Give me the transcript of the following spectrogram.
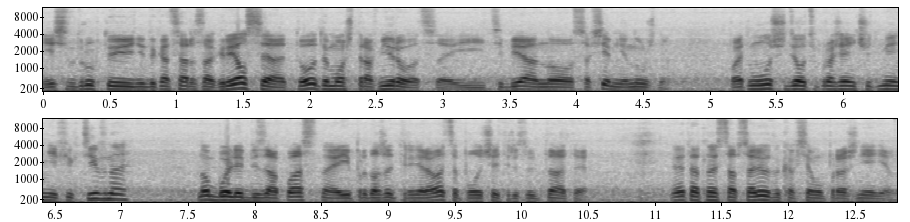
если вдруг ты не до конца разогрелся, то ты можешь травмироваться, и тебе оно совсем не нужно. Поэтому лучше делать упражнение чуть менее эффективно, но более безопасно и продолжать тренироваться, получать результаты. Это относится абсолютно ко всем упражнениям.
